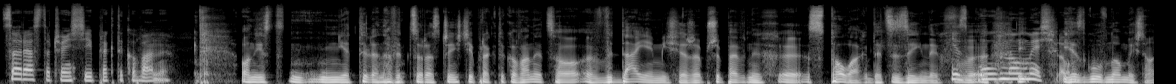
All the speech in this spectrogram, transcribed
coraz to częściej praktykowany. On jest nie tyle nawet coraz częściej praktykowany, co wydaje mi się, że przy pewnych e, stołach decyzyjnych. Jest w, główną myślą. Jest główną myślą.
